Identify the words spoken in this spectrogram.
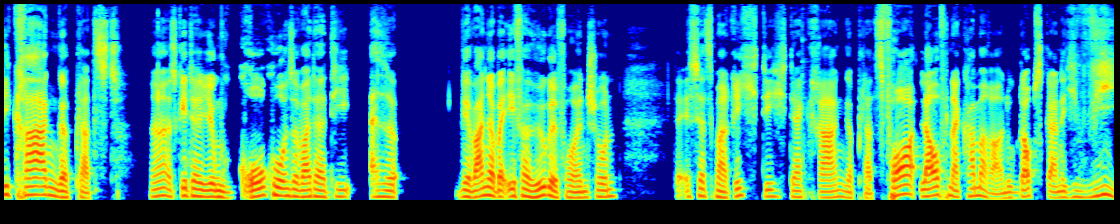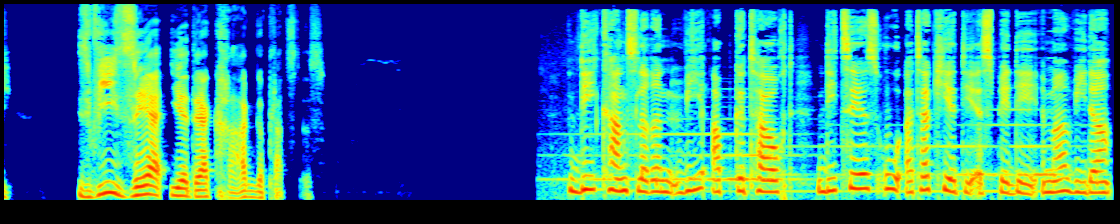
die Kragen geplatzt. Ja, es geht ja hier um GroKo und so weiter. Die, also wir waren ja bei Eva Högel vorhin schon. Da ist jetzt mal richtig der Kragen geplatzt. Vor laufender Kamera. Und du glaubst gar nicht, wie, wie sehr ihr der Kragen geplatzt ist. Die Kanzlerin wie abgetaucht. Die CSU attackiert die SPD immer wieder.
